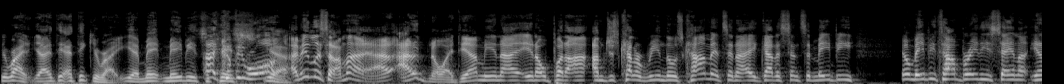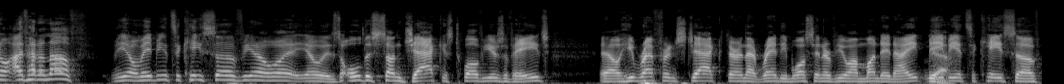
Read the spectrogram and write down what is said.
you're right. Yeah, I think I think you're right. Yeah, may, maybe it's. a I could be wrong. Yeah. I mean, listen, I'm not. I, I have no idea. I mean, I you know, but I, I'm just kind of reading those comments, and I got a sense that maybe, you know, maybe Tom Brady's saying, you know, I've had enough. You know, maybe it's a case of you know, uh, you know, his oldest son Jack is 12 years of age. You know, he referenced Jack during that Randy Moss interview on Monday night. Maybe Yeah. it's a case of.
